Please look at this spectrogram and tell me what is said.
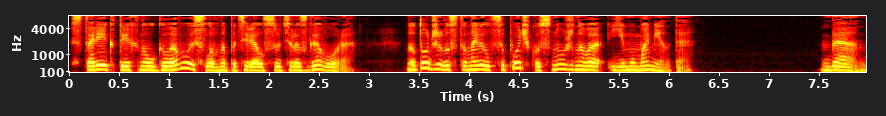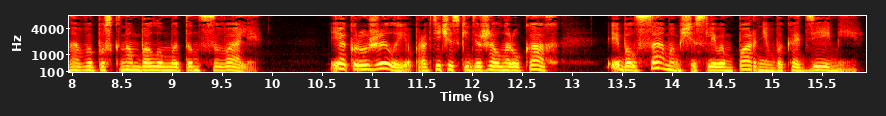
Старик тряхнул головой, словно потерял суть разговора, но тут же восстановил цепочку с нужного ему момента. «Да, на выпускном балу мы танцевали. Я кружил ее, практически держал на руках и был самым счастливым парнем в академии.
